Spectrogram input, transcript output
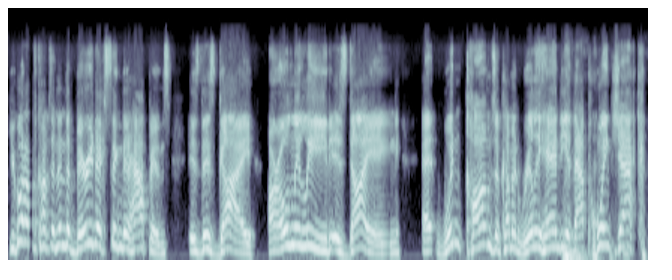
You're going off of comms. And then the very next thing that happens is this guy, our only lead, is dying. And wouldn't comms have come in really handy at that point, Jack?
